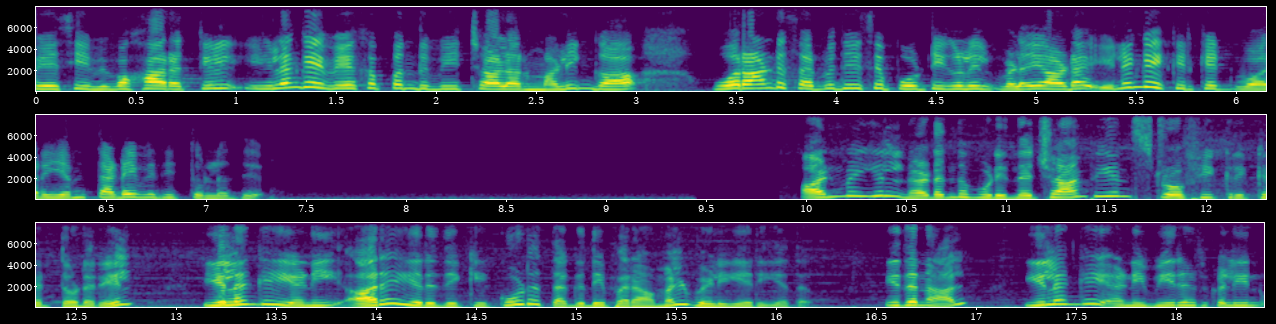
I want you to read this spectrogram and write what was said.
பேசிய விவகாரத்தில் இலங்கை வேகப்பந்து வீச்சாளர் மலிங்கா ஓராண்டு சர்வதேச போட்டிகளில் விளையாட இலங்கை கிரிக்கெட் வாரியம் தடை விதித்துள்ளது. அண்மையில் நடந்து முடிந்த சாம்பியன்ஸ் டிரோபி கிரிக்கெட் தொடரில் இலங்கை அணி அரையிறுதிக்கு கூட தகுதி பெறாமல் வெளியேறியது. இதனால் இலங்கை அணி வீரர்களின்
